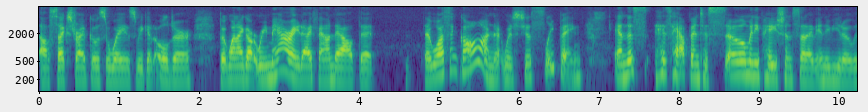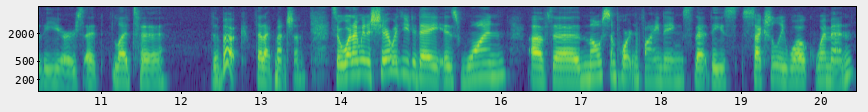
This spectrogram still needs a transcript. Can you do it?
our sex drive goes away as we get older. But when i got remarried i found out that it wasn't gone it was just sleeping. And this has happened to so many patients that i've interviewed over the years. It led to the book that I've mentioned. So, what I'm going to share with you today is one of the most important findings that these sexually woke women,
